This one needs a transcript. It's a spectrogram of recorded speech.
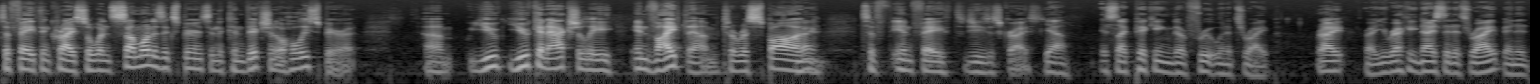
to faith in Christ. So when someone is experiencing the conviction of the Holy Spirit, um, you you can actually invite them to respond Right. to in faith to Jesus Christ. Yeah. It's like picking the fruit when it's ripe. Right. Right. You recognize that it's ripe, and it,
